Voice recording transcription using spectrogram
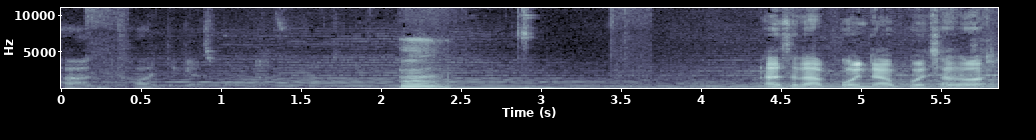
can kind of guess what on earth we have to do. Hmm. As at that point now points out like,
